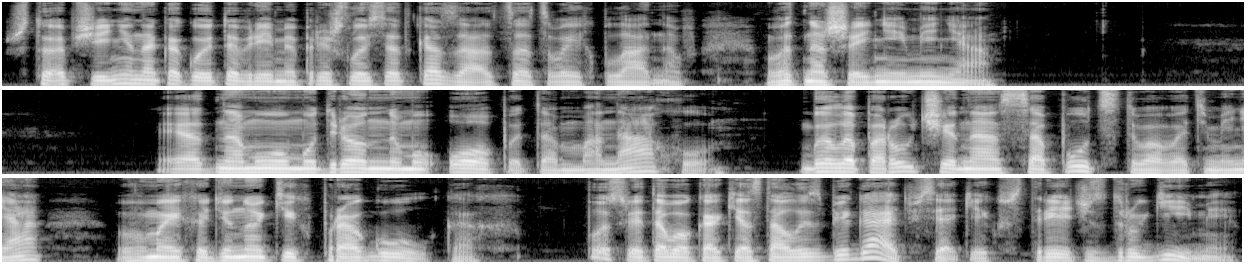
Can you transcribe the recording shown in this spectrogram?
что общине на какое-то время пришлось отказаться от своих планов в отношении меня и одному умудренному опытом монаху было поручено сопутствовать меня в моих одиноких прогулках, после того, как я стал избегать всяких встреч с другими.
